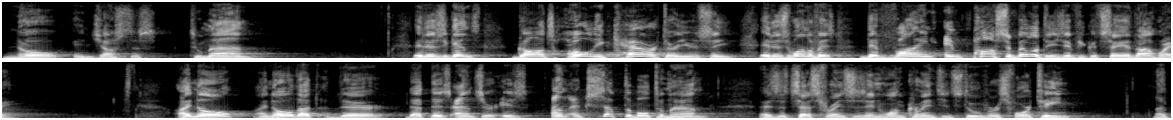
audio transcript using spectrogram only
no injustice to man. It is against God's holy character, you see. It is one of his divine impossibilities, if you could say it that way. I know, I know that, there, that this answer is unacceptable to man, as it says, for instance, in 1 Corinthians 2, verse 14, that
